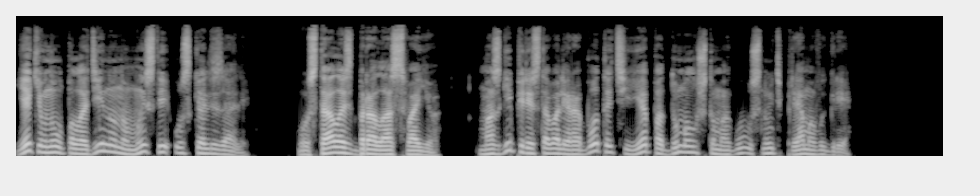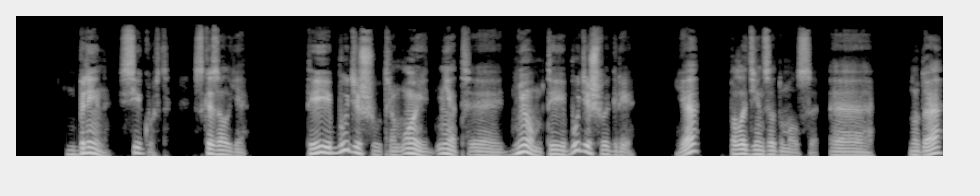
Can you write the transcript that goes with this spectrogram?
Я кивнул паладину, но мысли ускользали. Усталость брала свое. Мозги переставали работать, и я подумал, что могу уснуть прямо в игре. «Блин, Сигурд», — сказал я, — «ты будешь утром? Ой, нет, э, днем ты будешь в игре?» «Я?» — паладин задумался. «Э, ну да,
